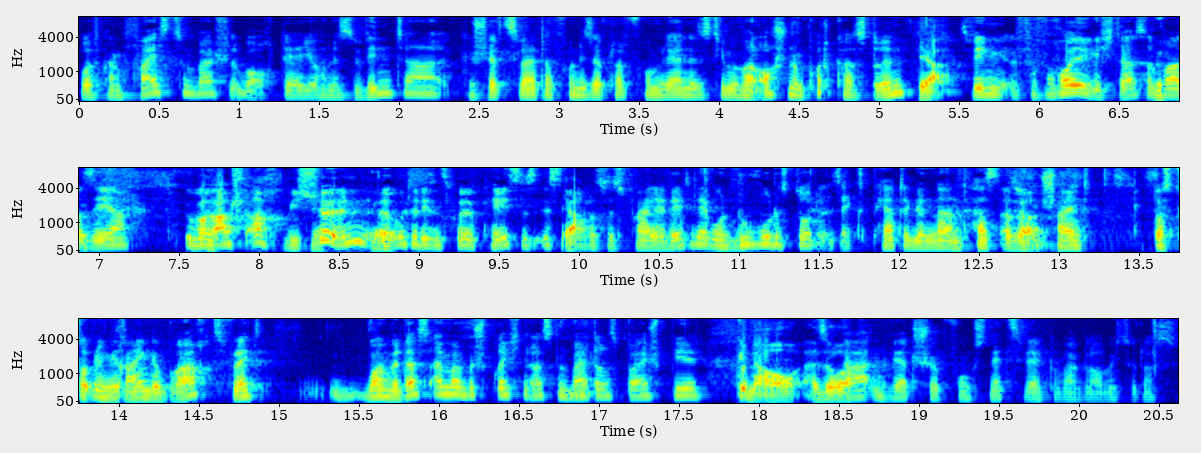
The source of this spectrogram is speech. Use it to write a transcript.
Wolfgang Feist zum Beispiel, aber auch der Johannes Winter, Geschäftsleiter von dieser Plattform Lernende Systeme, waren auch schon im Podcast drin. Ja. Deswegen verfolge ich das und war sehr überrascht. Ach, wie schön. Äh, unter diesen zwölf Cases ist Ja. auch das Westfalia Data Lab und du wurdest dort als Experte genannt. Hast also Ja. anscheinend das dort irgendwie reingebracht. Vielleicht wollen wir das einmal besprechen als ein weiteres Beispiel. genau. Also Datenwertschöpfungsnetzwerke war, glaube ich, so das.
